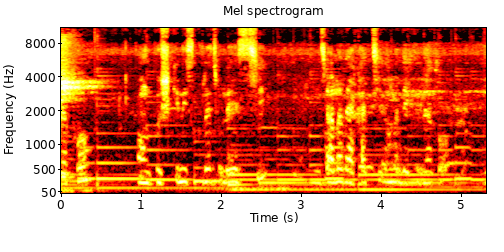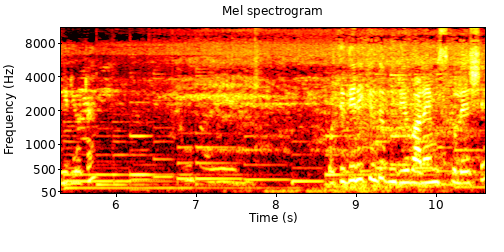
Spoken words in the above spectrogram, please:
দেখো, অঙ্কুশকে নিয়ে স্কুলে চলে এসেছি। চলো দেখাচ্ছি তোমরা দেখতে থাকো ভিডিওটা। প্রতিদিনই কিন্তু ভিডিও বানাই আমি স্কুলে এসে,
